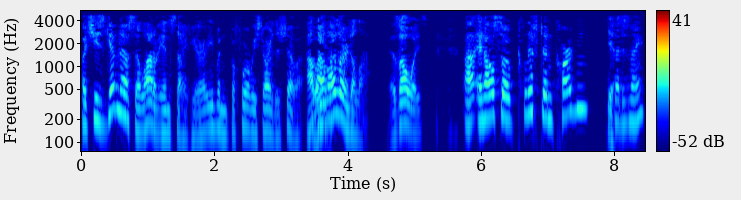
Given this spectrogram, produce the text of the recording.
But she's given us a lot of insight here, even before we started the show. I, Oh, I, yeah. I learned a lot. As always. Uh, and also Clifton Cardin, Yes. is that his name?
